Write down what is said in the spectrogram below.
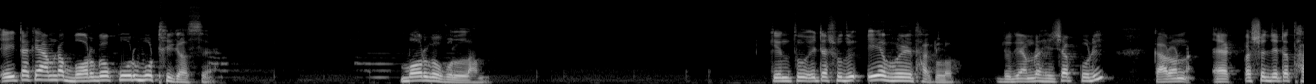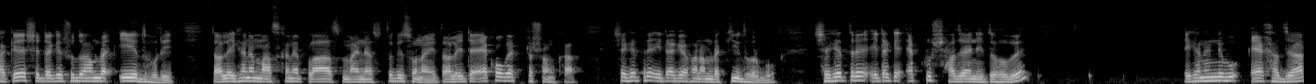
এইটাকে আমরা বর্গ করব ঠিক আছে। বর্গ করলাম। কিন্তু এটা শুধু এ হয়ে থাকল, যদি আমরা হিসাব করি, কারণ এক পাশে যেটা থাকে, সেটাকে শুধু আমরা এ ধরি, তাহলে এখানে মাঝখানে প্লাস, মাইনাস তো কিছু নাই, তাহলে এটা একক একটা সংখ্যা। সেক্ষেত্রে এটাকে এখন আমরা কি ধরব? সেক্ষেত্রে এটাকে একটু সাজায় নিতে হবে। এখানে নেব এক হাজার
